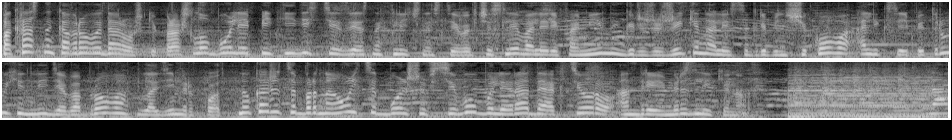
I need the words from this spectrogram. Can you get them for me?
По красной ковровой дорожке прошло более 50 известных личностей, в их числе Валерий Фомин, Игорь Жижикин, Алиса Гребенщикова, Алексей Петрухин, Лидия Боброва, Владимир Кот. Но, кажется, барнаульцы больше всего были рады актеру Андрею Мерзликину. На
